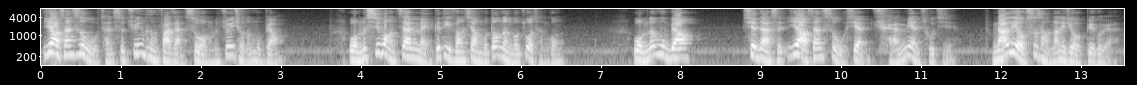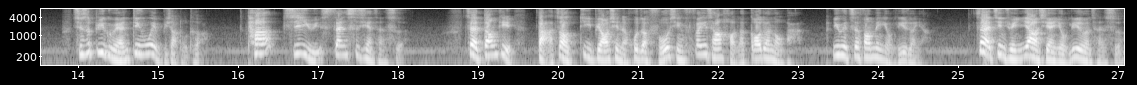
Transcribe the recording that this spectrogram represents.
一二三四五城市均衡发展是我们追求的目标。我们希望在每个地方项目都能够做成功。我们的目标现在是一二三四五线全面出击，哪里有市场哪里就有碧桂园。其实碧桂园定位比较独特，它基于三四线城市，在当地打造地标性的或者服务性非常好的高端楼盘，因为这方面有利润呀。再进军一二线有利润城市，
